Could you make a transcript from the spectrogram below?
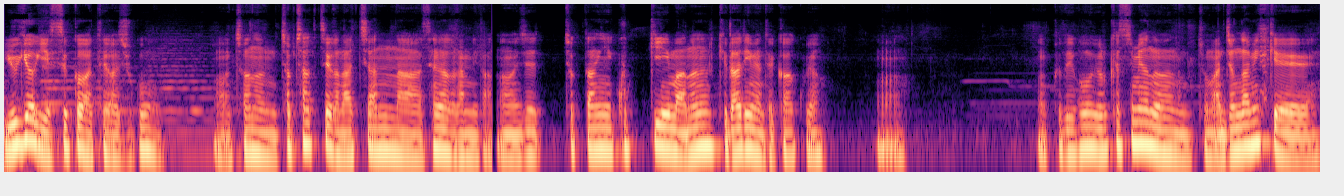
유격이 있을 것 같아가지고 어, 저는 접착제가 낫지 않나 생각을 합니다. 어, 이제 적당히 굳기만을 기다리면 될 것 같고요. 어, 어, 그리고 이렇게 쓰면은 좀 안정감 있게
